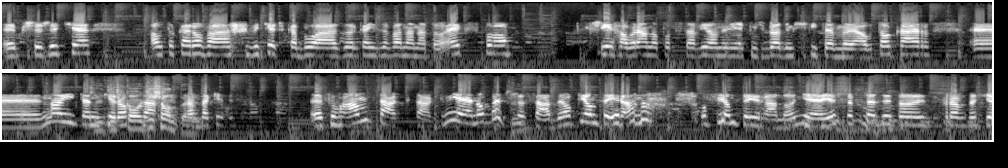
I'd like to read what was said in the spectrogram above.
e, przeżycie. Autokarowa wycieczka była zorganizowana na to Expo. Przyjechał rano podstawiony jakimś bladym świtem autokar. E, no i ten Czyli kierowca, dziesiątej. prawda, kiedy... E, słucham? Tak, tak. Nie, no bez przesady. O piątej rano. O piątej rano. Nie, jeszcze wtedy to prawda się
